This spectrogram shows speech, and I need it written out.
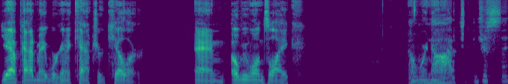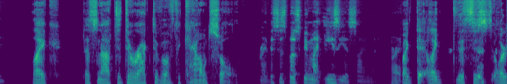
"Yeah, Padme, we're gonna catch her killer," and Obi Wan's like, "No, we're not. What did you just say? Like that's not the directive of the Council. Right. This is supposed to be my easy assignment. Right. Like, th- like this is we're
